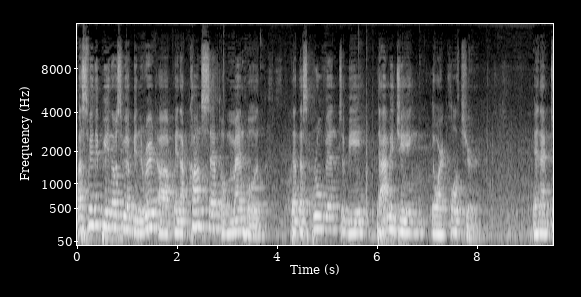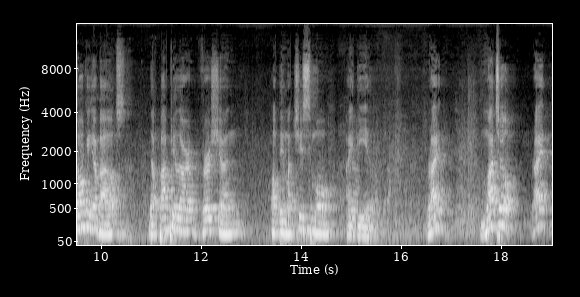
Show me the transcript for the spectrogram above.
As Filipinos, we have been reared up in a concept of manhood that has proven to be damaging to our culture. And I'm talking about the popular version of the machismo ideal. Right? Macho. Right?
